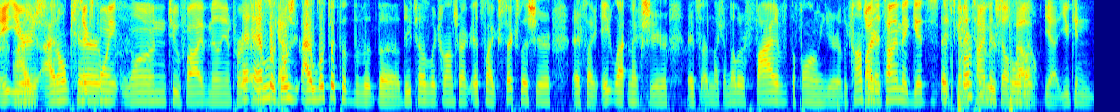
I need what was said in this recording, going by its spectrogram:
eight years, I, I don't care. six point one two five million per. And, and look, those I looked at the, the the details of the contract. It's like six this year. It's like eight next year. It's uh, like another five the following year. The contract. By the time it gets, it's, It's going to time itself out. out. Yeah, you can.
